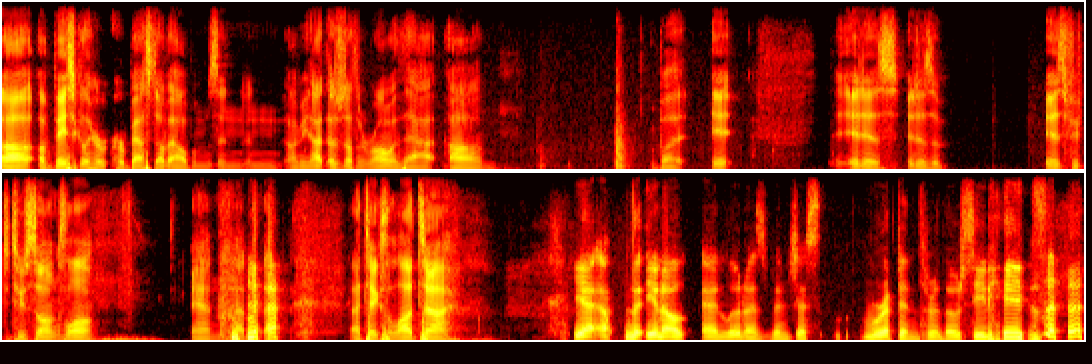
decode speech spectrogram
uh, of basically her, her best of albums, and, and I mean that, there's nothing wrong with that. Um, but it it is it is a it is 52 songs long, and that, that, that takes a lot of time. Yeah, you know, and Luna's been just ripping through those CDs.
